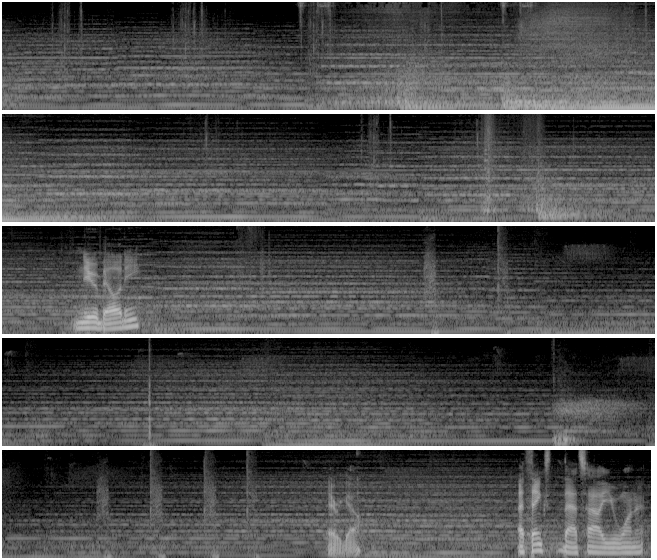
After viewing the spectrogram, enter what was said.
New ability. Go. I think that's how you want it.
